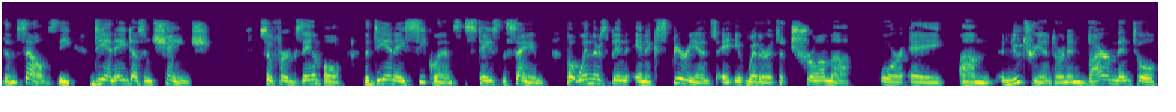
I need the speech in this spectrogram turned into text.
themselves. The DNA doesn't change. So for example, the DNA sequence stays the same, but when there's been an experience, a, it- whether it's a trauma or a um, nutrient or an environmental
